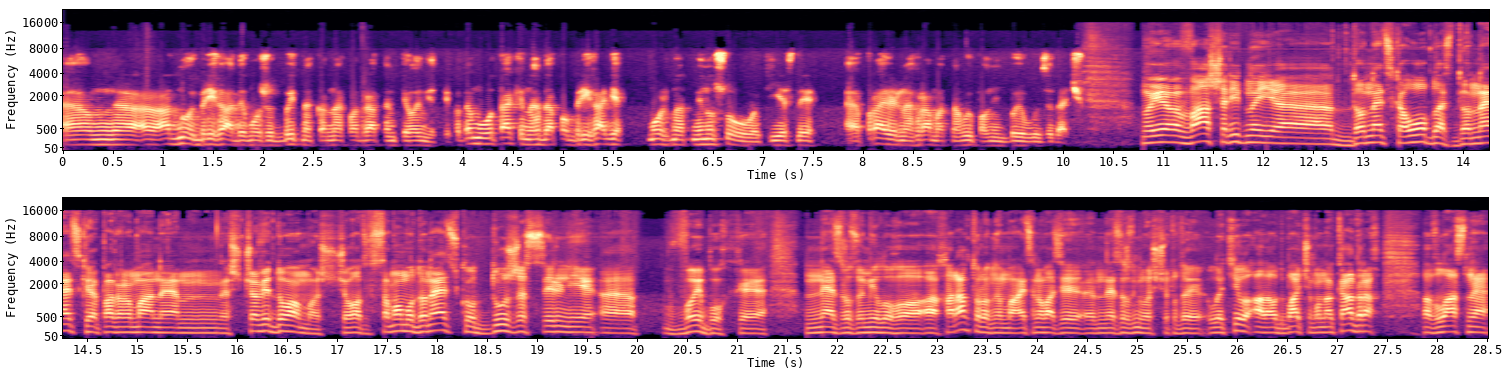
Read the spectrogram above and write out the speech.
одной бригады может быть на, на квадратном километре. Потому вот так иногда по бригаде можно отминусовывать, если э, правильно, грамотно выполнить боевую задачу. Ну і ваш рідний Донецька область, Донецьке, пане Романе, що відомо, що в самому Донецьку дуже сильні вибухи незрозумілого характеру. Немає це на увазі е, незрозуміло, що туди летіло, але от бачимо на кадрах, власне,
